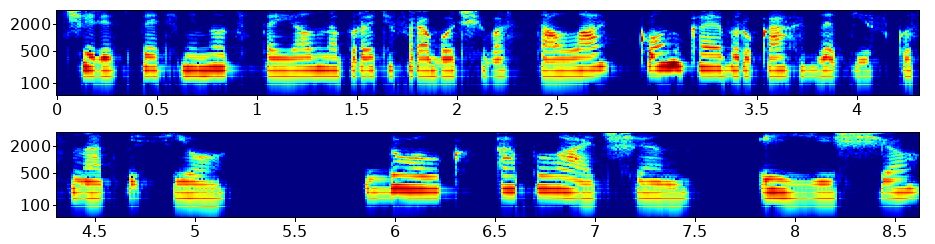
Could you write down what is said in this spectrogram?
Через пять минут стоял напротив рабочего стола, комкая в руках записку с надписью «Долг оплачен» и еще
